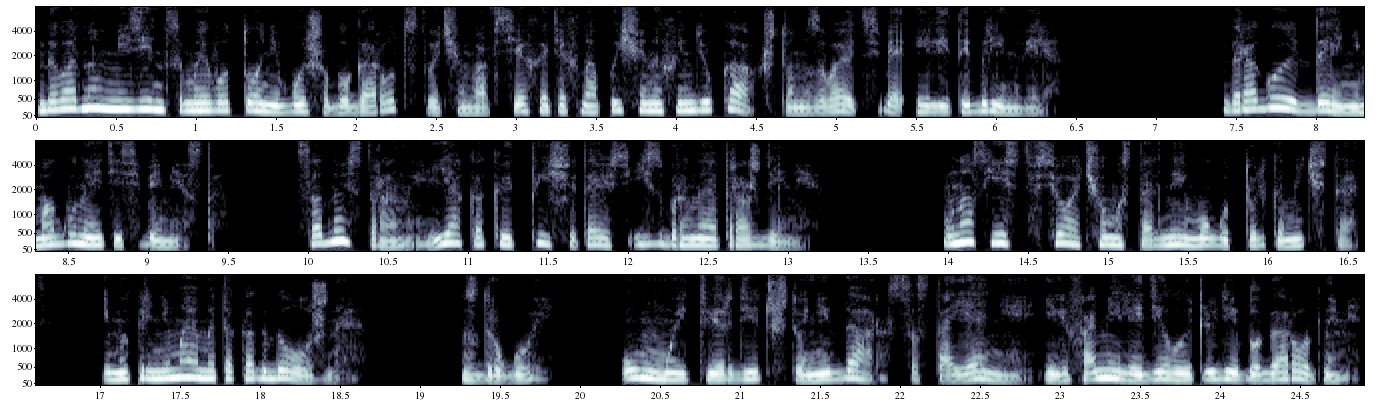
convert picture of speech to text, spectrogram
Да в одном мизинце моего Тони больше благородства, чем во всех этих напыщенных индюках, что называют себя элитой Бринвеля. Дорогой Дэ, не могу найти себе места. С одной стороны, я, как и ты, считаюсь избранной от рождения. У нас есть все, о чем остальные могут только мечтать, и мы принимаем это как должное. С другой, ум мой твердит, что не дар, состояние или фамилия делают людей благородными,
